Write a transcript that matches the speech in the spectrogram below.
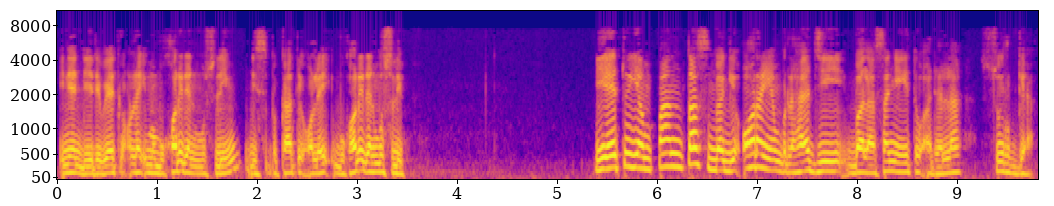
Ini yang diriwayatkan oleh Imam Bukhari dan Muslim, disepakati oleh Bukhari dan Muslim. Yaitu yang pantas bagi orang yang berhaji, balasannya itu adalah surga.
